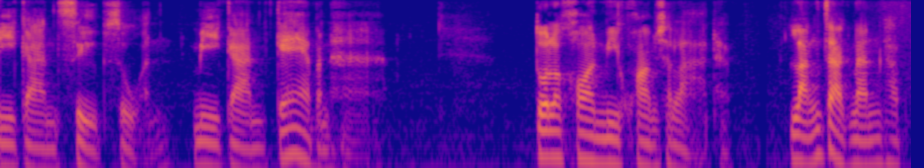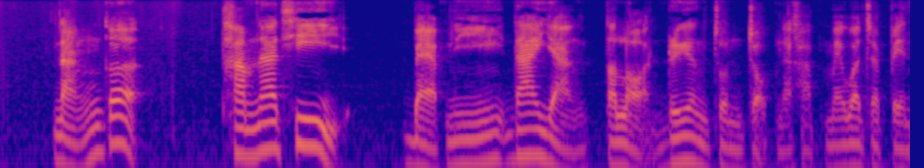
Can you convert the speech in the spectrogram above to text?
มีการสืบสวน มีการแก้ปัญหา ตัวละครมีความฉลาดครับ หลังจากนั้นครับ หนังก็ทำหน้าที่แบบนี้ได้อย่างตลอดเรื่องจนจบนะครับ ไม่ว่าจะเป็น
